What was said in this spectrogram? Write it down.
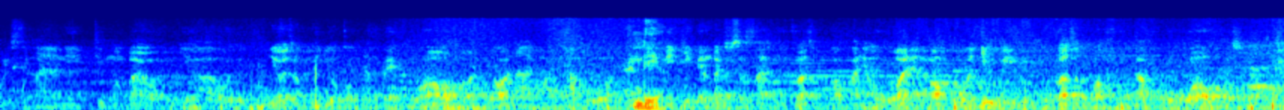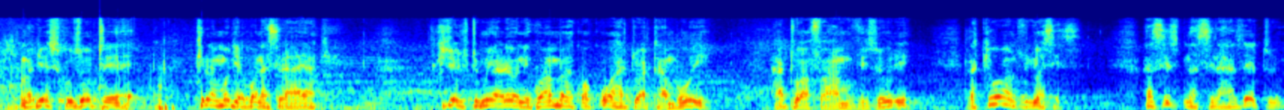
ulisema ni timu ambayo hujaweza kujua kwa muda mrefu, wao ndio walikuwa wanatambua. Ndio. Ni kipi ambacho sasa kikaweza kuwafanya wale ambao hawajui ukaweza kuwafunga huko wao? Unajua siku zote kila mmoja akuwa na silaha yake. Kilichotumia leo ni kwamba kwa kuwa hatuwatambui, hatuwafahamu vizuri, lakini wao wanatujua sisi. Na sisi tuna silaha zetu,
